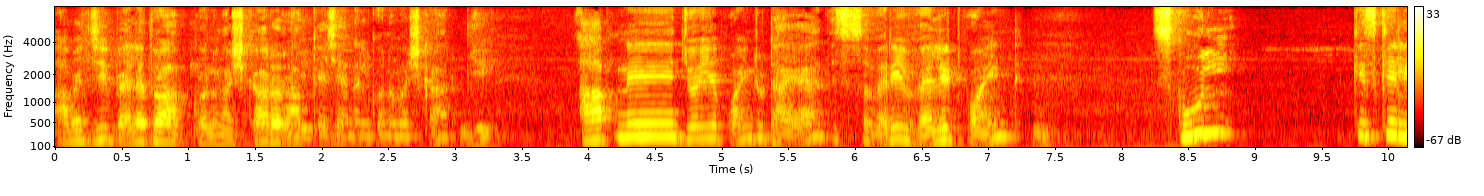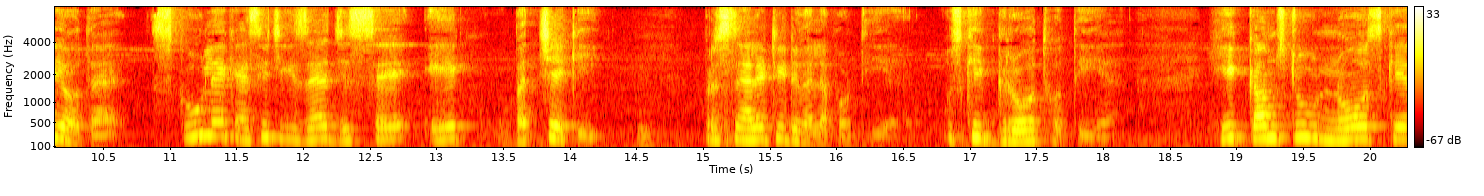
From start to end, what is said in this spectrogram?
अमित जी पहले तो आपको नमस्कार और आपके चैनल को नमस्कार। जी। आपने जो ये पॉइंट उठाया है this is a very valid point school किसके लिए होता है? स्कूल एक ऐसी चीज़ है जिससे एक बच्चे की पर्सनैलिटी डेवलप होती है उसकी ग्रोथ होती है। ही कम्स टू नोज़ के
